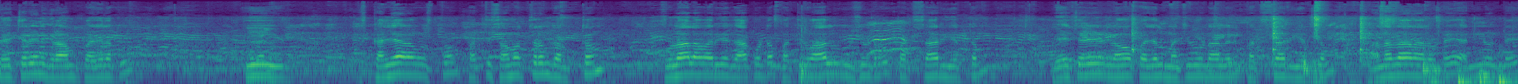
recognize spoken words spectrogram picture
వెచ్చరేని గ్రామ ప్రజలకు ఈ కళ్యాణ ఉత్సవం ప్రతి సంవత్సరం జరుపుతాం. కులాల వారిగా కాకుండా ప్రతి వాళ్ళు కూర్చుంటారు ప్రతిసారి చేస్తాం. వేసే గ్రామ ప్రజలు మంచిగా ఉండాలని ప్రతిసారి చెప్తాం. అన్నదానాలు ఉంటాయి అన్నీ ఉంటాయి.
